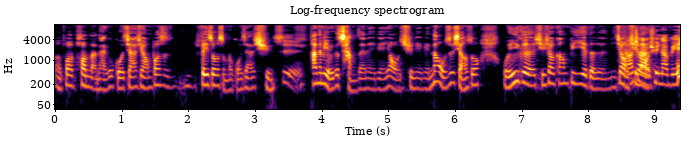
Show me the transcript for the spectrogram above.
呃，不知道跑哪哪个国家去，好像不知道是非洲什么国家去。是他那边有一个厂在那边，要我去那边。那我是想说，我一个学校刚毕业的人，你叫我去那我去那边，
